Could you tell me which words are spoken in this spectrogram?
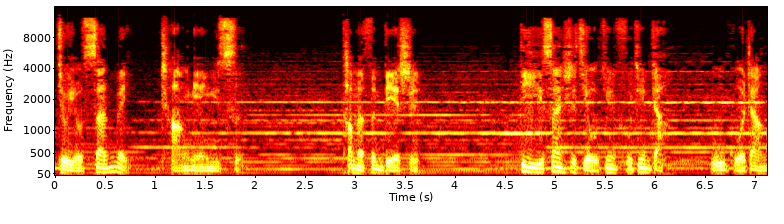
就有三位长眠于此。他们分别是第三十九军副军长吴国璋。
